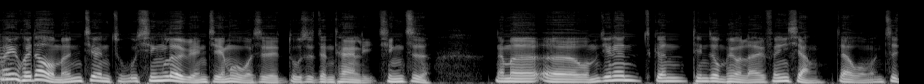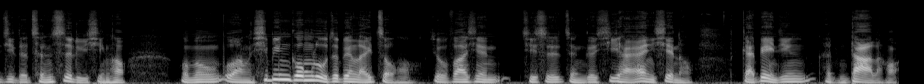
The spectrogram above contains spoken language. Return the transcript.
欢迎回到我们建筑新乐园节目，我是都市侦探李清志。那么，呃，我们今天跟听众朋友来分享，在我们自己的城市旅行哈，我们往西滨公路这边来走哦，就发现其实整个西海岸线哦，改变已经很大了哈。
